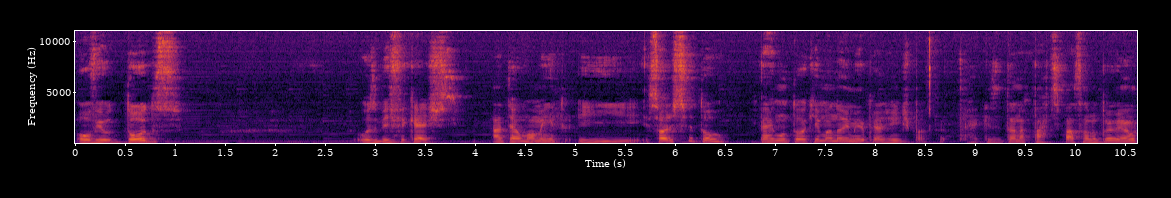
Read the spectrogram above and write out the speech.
ouviu todos os Beefcasts até o momento e solicitou, perguntou aqui, mandou um e-mail pra gente, requisitando a participação no programa.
